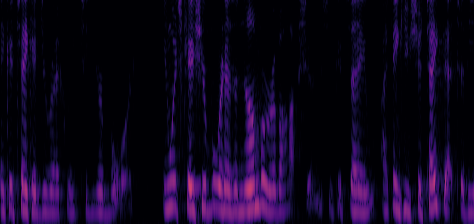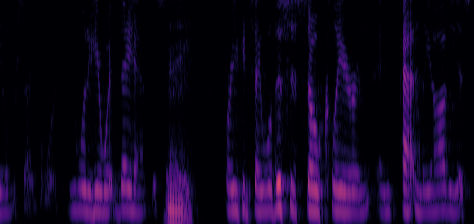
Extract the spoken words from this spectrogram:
they could take it directly to your board. In which case, your board has a number of options. You could say, I think you should take that to the oversight board. We want to hear what they have to say. Mm-hmm. Or you could say, well, this is so clear and, and patently obvious,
